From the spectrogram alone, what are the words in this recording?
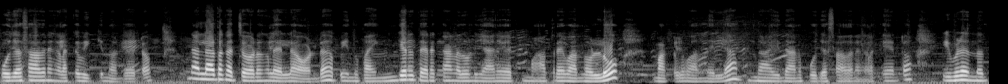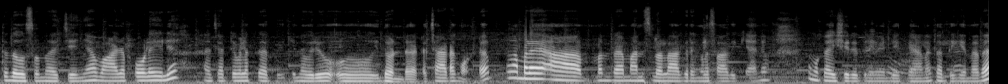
പൂജാ സാധനങ്ങളൊക്കെ വിൽക്കുന്നുണ്ട് കേട്ടോ. പിന്നെ അല്ലാത്ത കച്ചവടങ്ങളെല്ലാം ഉണ്ട്. അപ്പോൾ ഇന്ന് ഭയങ്കര തിരക്കാണ്. അതുകൊണ്ട് ഞാനും ഏട്ടൻ മാത്രമേ വന്നുള്ളൂ. മക്കൾ വന്നില്ല. ഇതാണ് പൂജാ സാധനങ്ങളൊക്കെ കേട്ടോ. ഇവിടെ ഇന്നത്തെ ദിവസം എന്ന് വെച്ച് കഴിഞ്ഞാൽ വാഴപ്പോളയിൽ ചട്ടിവിളക്ക് കത്തിക്കുന്ന ഒരു ഇതുണ്ട് കേട്ടോ ചടങ്ങുണ്ട്. നമ്മുടെ നമ്മുടെ മനസ്സിലുള്ള ആഗ്രഹങ്ങൾ സാധിക്കാനും നമുക്ക് ഐശ്വര്യത്തിന് വേണ്ടിയൊക്കെയാണ് കത്തിക്കുന്നത്.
